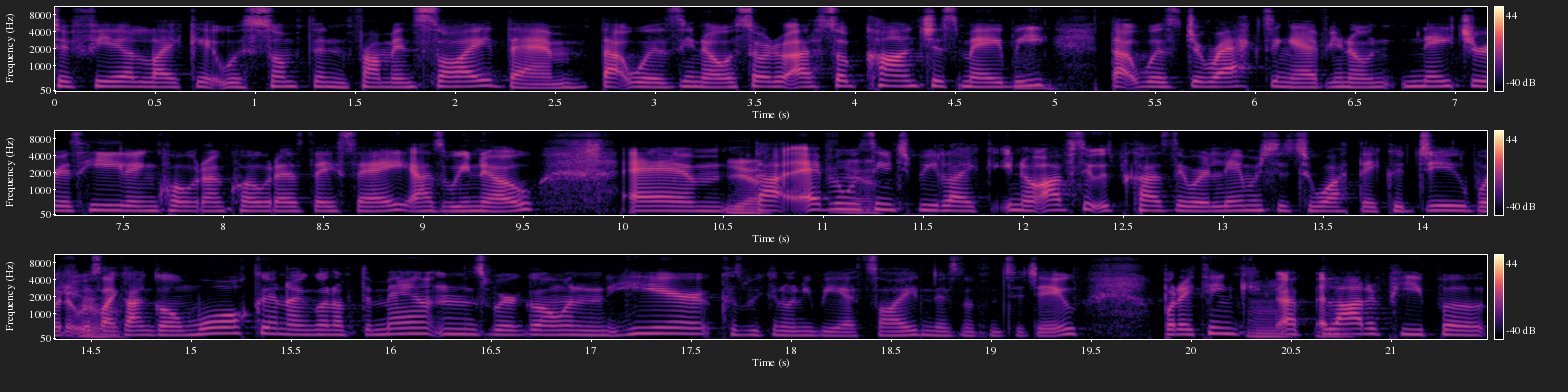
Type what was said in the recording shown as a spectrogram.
to feel like it was something from inside them that was you know sort of a subconscious maybe Mm. that was directing every you know nature is healing quote unquote as they say as we know, um, Yeah, that everyone yeah. seemed to be like you know obviously it was because they were limited to what they could do, but it was like I'm going walking, I'm going up the mountains, we're going here because we can only be outside and there's nothing to do. But I think a, Mm-hmm. a lot of people.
